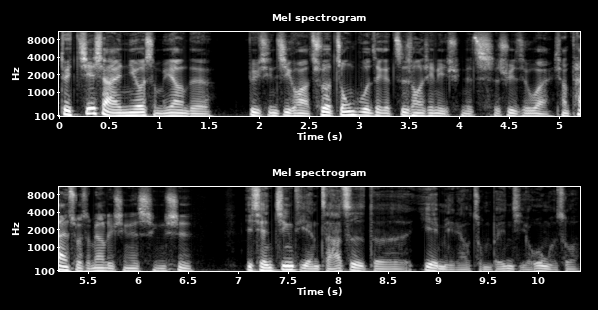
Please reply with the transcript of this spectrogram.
对接下来你有什么样的旅行计划？除了中部这个自创心理群的持续之外，想探索什么样旅行的形式？以前经典杂志的叶美疗总编辑问我说：“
